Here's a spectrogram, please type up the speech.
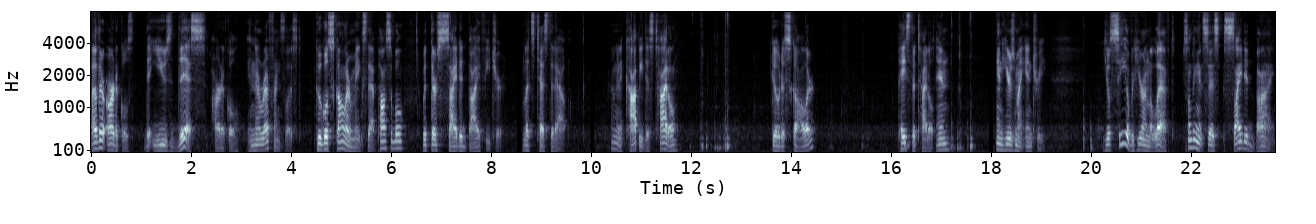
other articles that use this article in their reference list. Google Scholar makes that possible with their Cited By feature. Let's test it out. I'm going to copy this title, go to Scholar, paste the title in, and here's my entry. You'll see over here on the left something that says Cited By.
